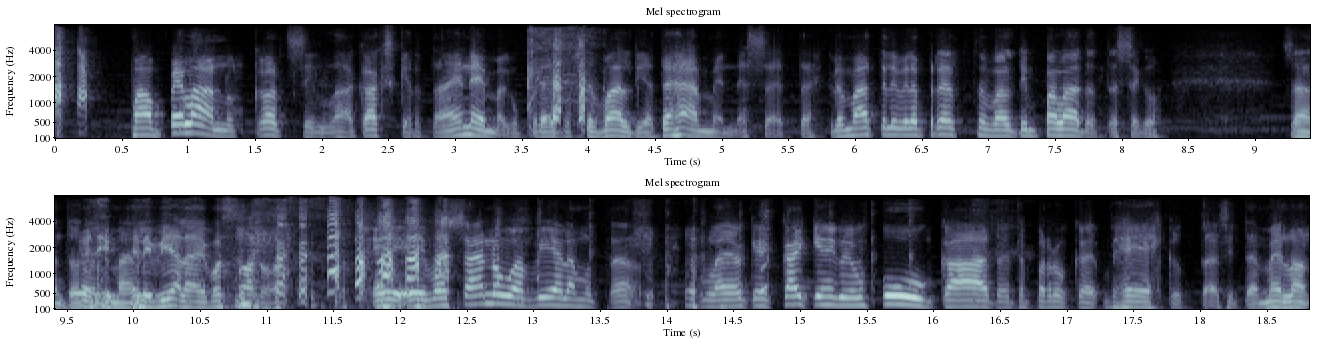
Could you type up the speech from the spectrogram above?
Mä oon pelannut Kotsillaa kaksi kertaa enemmän kuin Breath of the Wildia tähän mennessä, että kyllä mä ajattelin vielä Breath of the Wildin palata tässä, kun saan tuota eli, tämän... eli vielä ei voi sanoa. ei, ei voi sanoa vielä, mutta mulla ei oikein kaikki niin kuin joku puun kaato, että porukka hehkuttaa sitä. Meillä on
